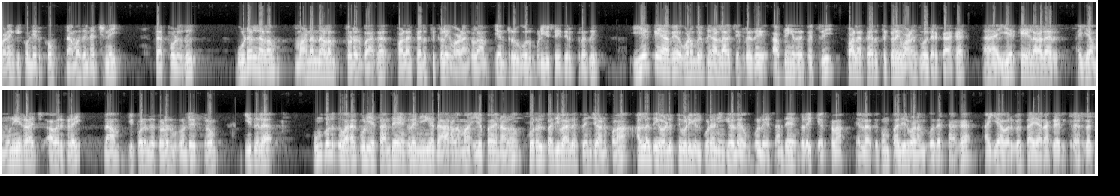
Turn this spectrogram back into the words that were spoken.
வழங்கிக் கொண்டிருக்கும் நமது நற்றினை. தற்பொழுது உடல் நலம் மனநலம் தொடர்பாக பல கருத்துக்களை வழங்கலாம் என்று ஒரு முடிவு செய்திருக்கிறது. இயற்கையாவே உடம்பு எப்படி நல்லா வச்சுக்கிறது அப்படிங்கறத பற்றி பல கருத்துக்களை வழங்குவதற்காக இயற்கையாளர் ஐயா முனிராஜ் அவர்களை நாம் இப்பொழுது தொடர்பு கொண்டு இருக்கிறோம் இதுல உங்களுக்கு வரக்கூடிய சந்தேகங்களை நீங்க தாராளமா எப்ப வேணாலும் குரல் பதிவாக செஞ்சு அனுப்பலாம். அல்லது எழுத்து வடிவில் கூட நீங்க உங்களுடைய சந்தேகங்களை கேட்கலாம். எல்லாத்துக்கும் பதில் வழங்குவதற்காக ஐயா அவர்கள் தயாராக இருக்கிறார்கள்.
